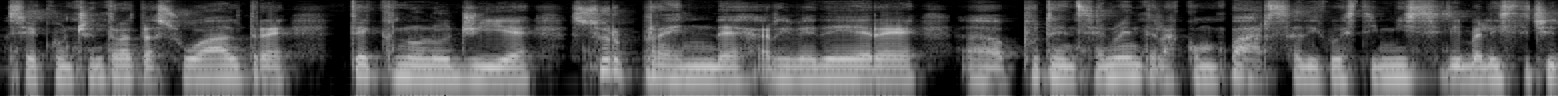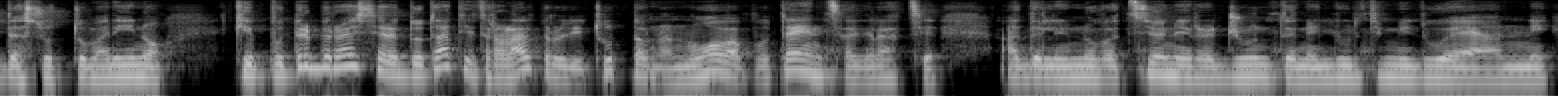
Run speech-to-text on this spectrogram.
si è concentrata su altre tecnologie. Sorprende rivedere uh, potenzialmente la comparsa di questi missili balistici da sottomarino che potrebbero essere dotati tra l'altro di tutta una nuova potenza grazie a delle innovazioni raggiunte negli ultimi due anni.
